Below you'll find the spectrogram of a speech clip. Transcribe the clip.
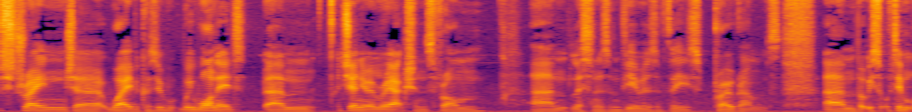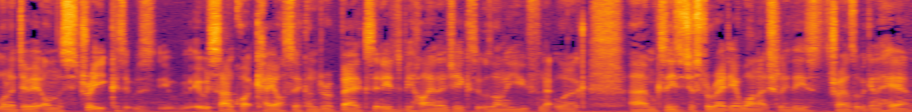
strange uh, way because we, we wanted um, genuine reactions from um, listeners and viewers of these programs. Um, but we sort of didn't want to do it on the street because it was it, it, would sound quite chaotic under a bed because it needed to be high energy because it was on a youth network. Because um, these are just for Radio One actually. These trails that we're going to hear.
